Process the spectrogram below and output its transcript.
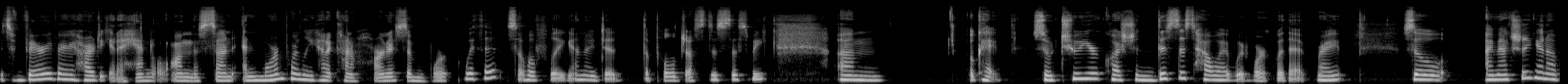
It's very, very hard to get a handle on the sun and more importantly, how to kind of harness and work with it. So hopefully, again, I did the pull justice this week. Um, okay. So to your question, this is how I would work with it, right? So I'm actually going to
